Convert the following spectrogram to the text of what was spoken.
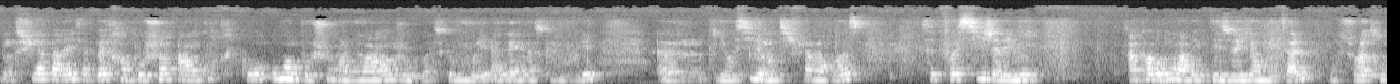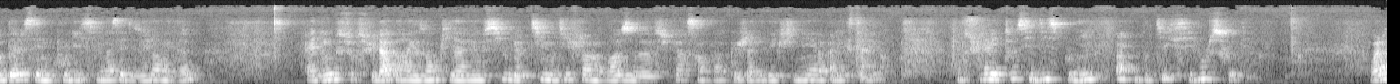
Donc celui-là pareil, ça peut être un pochon à en court tricot ou un pochon à linge ou à ce que vous voulez, à laine, à ce que vous voulez. Euh, il y a aussi le motif flamme rose. Cette fois-ci j'avais mis un cordon avec des œillets en métal. sur l'autre modèle c'est une coulisse, mais là c'est des œillets en métal. Et donc sur celui-là par exemple il y avait aussi le petit motif flamme rose euh, super sympa que j'avais décliné euh, à l'extérieur. Donc celui-là est aussi disponible en boutique si vous le souhaitez. Voilà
